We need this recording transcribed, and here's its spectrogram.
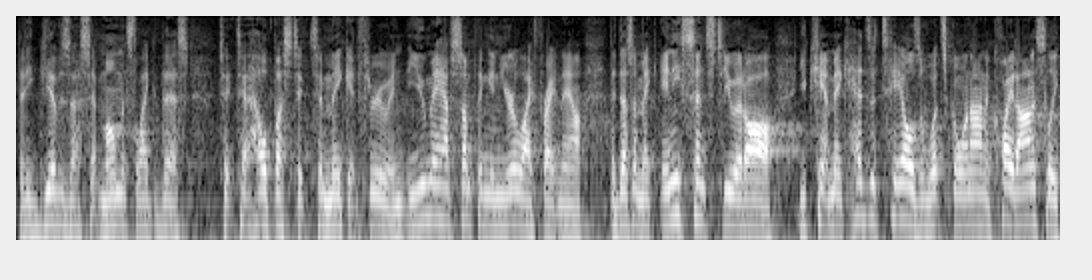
that He gives us at moments like this to, to help us to, to make it through. And you may have something in your life right now that doesn't make any sense to you at all. You can't make heads or tails of what's going on. And quite honestly,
